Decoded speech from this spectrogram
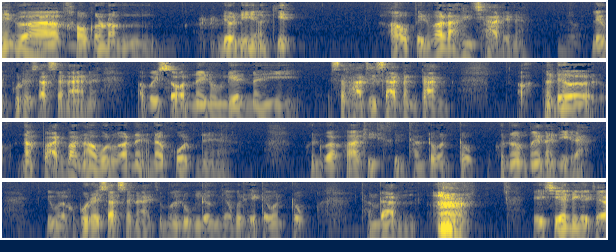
เห็นว่าเขาก็ต้องเดี๋ยวนี้อังกฤษ เอาเป็นวาระแห่งชาติเลยนะเรื่องพุทธศาสนานะเอาไปสอนในโรงเรียนในสถานศึกษาต่างๆนั่นเดียวนักปราชญ์บ้านเฮาบนว่าในอนาคตเนี่ย เพิ่นว่าพระอาทิตย์ขึ้นทางตะวันตกเพิ่นว่าแม่นันนี้แหละคือหมายของพุทธศาสนาจะมาลุงเรื่องยังประเทศตะวันตกทางด้านเอเชียนี่ก็จะ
